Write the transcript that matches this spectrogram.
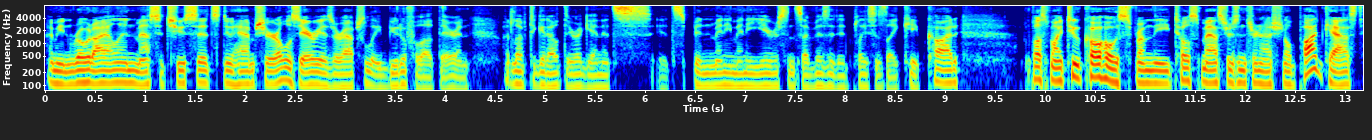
I mean, Rhode Island, Massachusetts, New Hampshire, all those areas are absolutely beautiful out there, and I'd love to get out there again. It's it's been many many years since I visited places like Cape Cod. Plus, my two co-hosts from the Toastmasters International podcast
